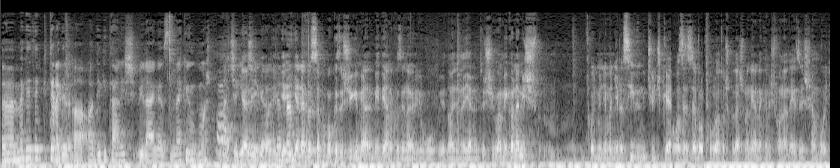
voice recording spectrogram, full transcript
Meg egyébként tényleg a, a digitális világ, ez nekünk most nagy Hát igen, segítség igen, volt igen, ebben. igen, ebben a szempontból a közösségi médiának azért nagyon jó, nagyon nagy jelentőség van. Még ha nem is hogy mondjam, annyira szívünk csücske az ezzel való foglalatoskodás, mert nekem is van a nézésem, hogy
